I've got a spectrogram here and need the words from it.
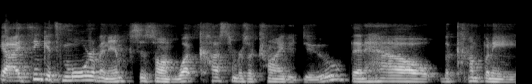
yeah, I think it's more of an emphasis on what customers are trying to do than how the company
